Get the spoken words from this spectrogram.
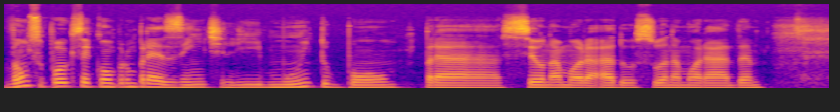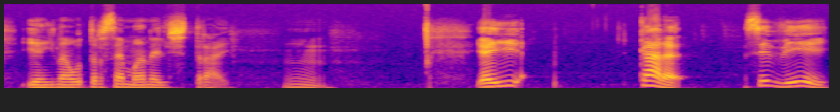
Vamos supor que você compra um presente ali muito bom para seu namorado ou sua namorada. E aí na outra semana ele te trai. Hum. E aí, cara, você vê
